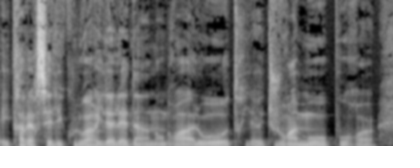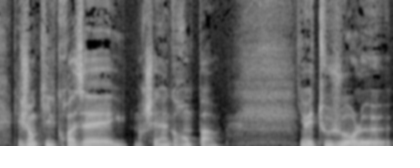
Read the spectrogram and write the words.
Et il traversait les couloirs, il allait d'un endroit à l'autre, il avait toujours un mot pour euh, les gens qu'il croisait, il marchait d'un grand pas. Il avait toujours le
